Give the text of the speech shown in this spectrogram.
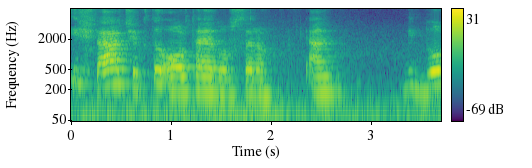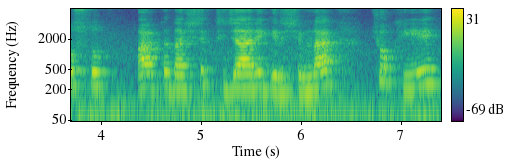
işler çıktı ortaya dostlarım. Yani bir dostluk, arkadaşlık, ticari girişimler çok iyi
